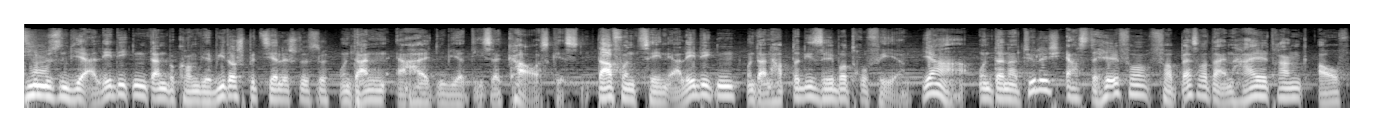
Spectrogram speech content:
Die müssen wir erledigen, dann bekommen wir wieder spezielle Schlüssel und dann erhalten wir diese Chaoskisten. Davon 10 erledigen und dann habt ihr die Silbertrophäe. Ja, und dann natürlich Erste Hilfe, verbessere deinen Heiltrank auf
